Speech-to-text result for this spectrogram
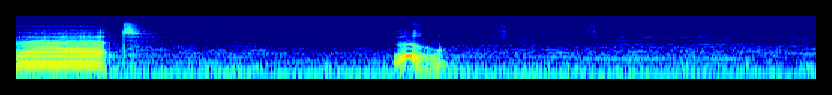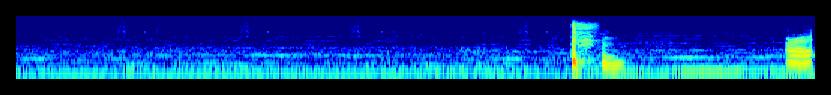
That. Ooh. All right.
